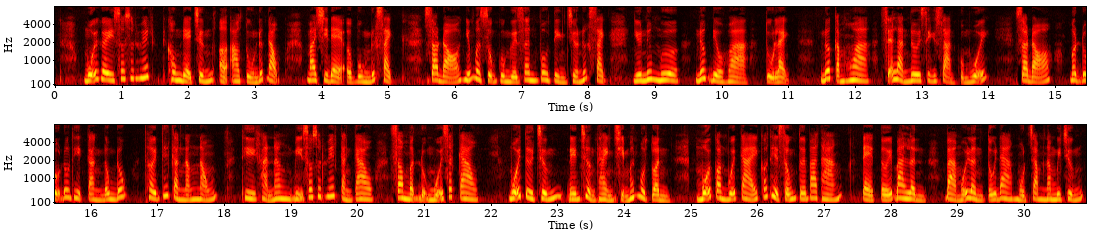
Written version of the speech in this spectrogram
mũi gây sốt xuất huyết không đẻ trứng ở ao tù nước động mà chỉ đẻ ở vùng nước sạch. Do đó, những vật dụng của người dân vô tình chứa nước sạch như nước mưa, nước điều hòa, tủ lạnh, nước cắm hoa sẽ là nơi sinh sản của mũi. Do đó, mật độ đô thị càng đông đúc, thời tiết càng nắng nóng thì khả năng bị sốt xuất huyết càng cao do mật độ mũi rất cao. Mũi từ trứng đến trưởng thành chỉ mất một tuần. Mỗi con mũi cái có thể sống tới 3 tháng, đẻ tới 3 lần và mỗi lần tối đa 150 trứng.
